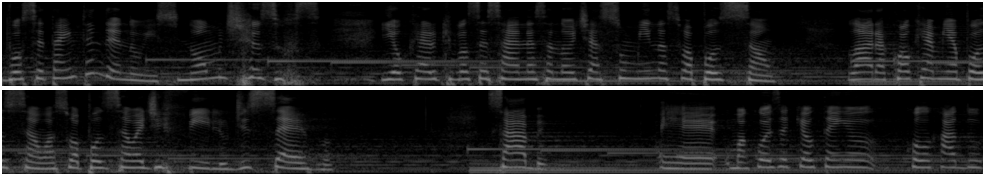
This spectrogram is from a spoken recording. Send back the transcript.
você está entendendo isso, em nome de Jesus. E eu quero que você saia nessa noite assumindo a sua posição. Lara, qual que é a minha posição? A sua posição é de filho, de servo. Sabe? É, uma coisa que eu tenho colocado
